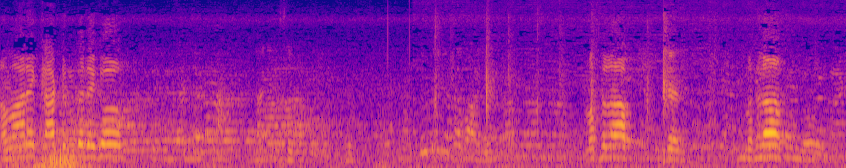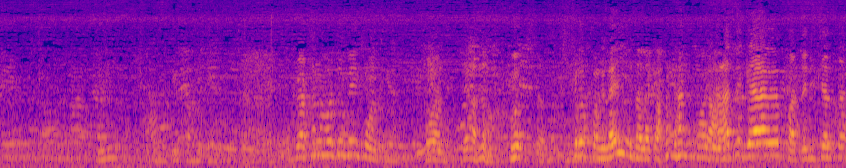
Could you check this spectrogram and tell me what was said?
हमारे कार्टून को देखो। मतलब मतलब। पहुँच गया पगला ही? गया पता नहीं चलता उस पेट्रोल में तो पहुँच गया पहुँच तो नहीं किया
